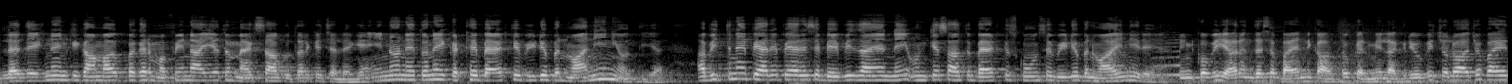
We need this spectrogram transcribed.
لے دیکھنا ان کی کام اب اگر مفن آئی ہے تو میکس صاحب اتر کے چلے گئے۔ انہوں نے تو نا اکٹھے بیٹھ کے ویڈیو بنوانی ہی نہیں ہوتی ہے۔ اب اتنے پیارے پیارے سے بیبیز آئے ہیں، نہیں، ان کے ساتھ تو بیٹھ کے سکون سے ویڈیو بنوا ہی نہیں رہے ہیں۔ ان کو بھی یار اندر سے باہر نکال تو گرمی لگ رہی ہوگی۔ چلو، آجو باہر۔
